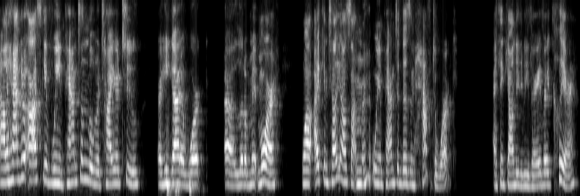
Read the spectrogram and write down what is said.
Alejandro asked if Wayne Panton will retire too or he got to work a little bit more. Well, I can tell y'all something. Wayne Panton doesn't have to work. I think y'all need to be very, very clear.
